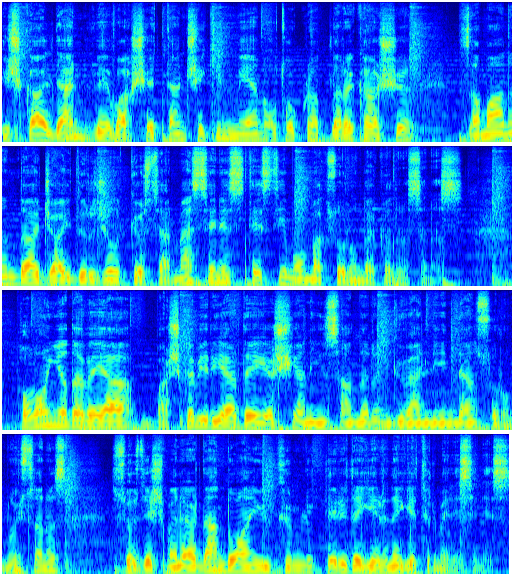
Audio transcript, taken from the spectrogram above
işgalden ve vahşetten çekinmeyen otokratlara karşı zamanında caydırıcılık göstermezseniz teslim olmak zorunda kalırsınız. Polonya'da veya başka bir yerde yaşayan insanların güvenliğinden sorumluysanız sözleşmelerden doğan yükümlülükleri de yerine getirmelisiniz.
